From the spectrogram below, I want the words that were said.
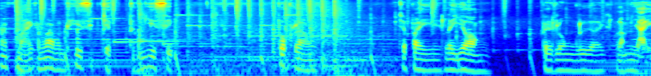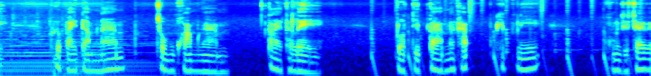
นัดหมายกันว่าวันที่ 17 ถึง 20 พวกเราจะไประยองไปลงเรือลำใหญ่ เพื่อไปดำน้ำชมความงามใต้ทะเล โปรดติดตามนะครับ คลิปนี้คงจะใช้เว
